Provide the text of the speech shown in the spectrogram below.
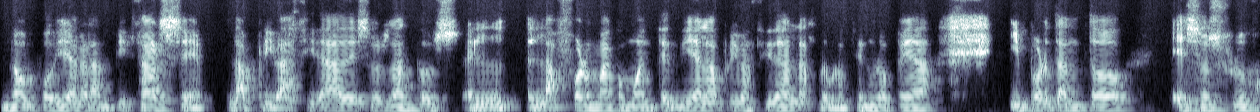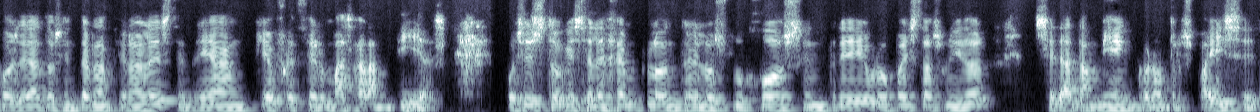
no podía garantizarse la privacidad de esos datos en, en la forma como entendía la privacidad la regulación europea y por tanto esos flujos de datos internacionales tendrían que ofrecer más garantías. Pues esto, que es el ejemplo entre los flujos entre Europa y Estados Unidos, se da también con otros países.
